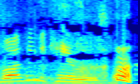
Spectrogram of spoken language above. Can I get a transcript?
Well, I think the camera was fine.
